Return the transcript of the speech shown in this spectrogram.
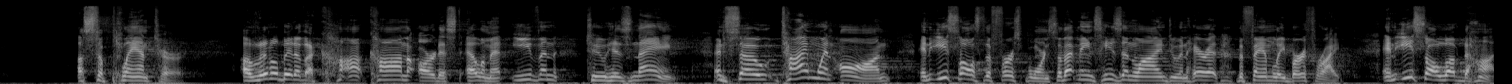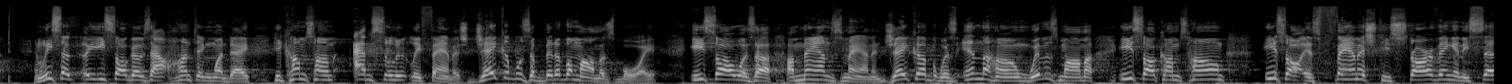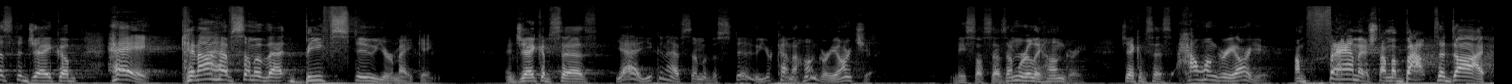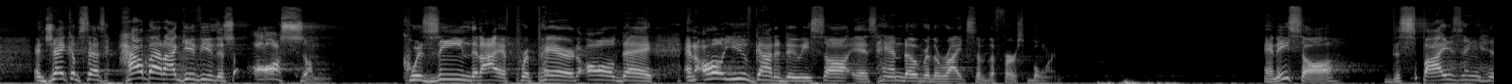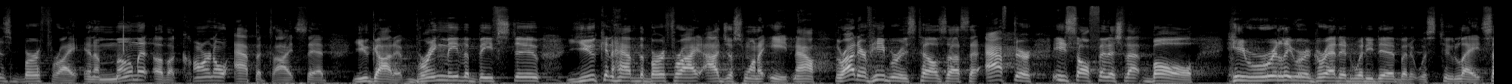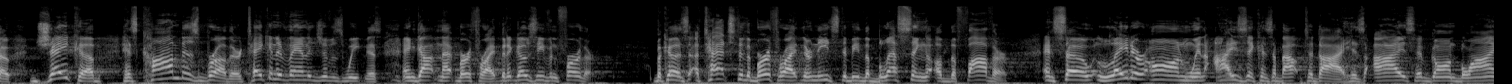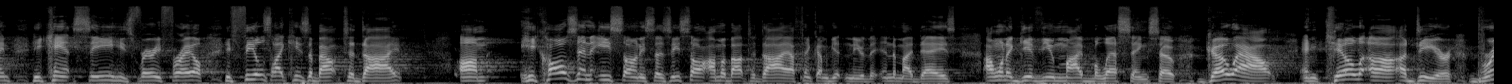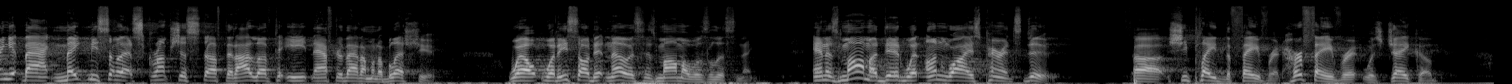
a supplanter a little bit of a con artist element even to his name. And so time went on, and Esau's the firstborn, so that means he's in line to inherit the family birthright. And Esau loved to hunt. And Lisa, Esau goes out hunting one day. He comes home absolutely famished. Jacob was a bit of a mama's boy. Esau was a, a man's man. And Jacob was in the home with his mama. Esau comes home. Esau is famished. He's starving. And he says to Jacob, Hey, can I have some of that beef stew you're making? And Jacob says, Yeah, you can have some of the stew. You're kind of hungry, aren't you? And Esau says, I'm really hungry. Jacob says, How hungry are you? I'm famished. I'm about to die. And Jacob says, How about I give you this awesome cuisine that I have prepared all day? And all you've got to do, Esau, is hand over the rights of the firstborn. And Esau despising his birthright in a moment of a carnal appetite said you got it. Bring me the beef stew. You can have the birthright. I just want to eat. Now the writer of hebrews tells us that after esau finished that bowl he really regretted what he did but it was too late. So jacob has conned his brother taken advantage of his weakness and gotten that birthright. But it goes even further. Because attached to the birthright there needs to be the blessing of the father and so later on, when Isaac is about to die, his eyes have gone blind. He can't see. He's very frail. He feels like he's about to die. Um, he calls in Esau and he says, Esau, I'm about to die. I think I'm getting near the end of my days. I want to give you my blessing. So go out and kill a, a, deer, bring it back, make me some of that scrumptious stuff that I love to eat, and after that, I'm going to bless you. Well, what Esau didn't know is his mama was listening. And his mama did what unwise parents do. Uh, she played the favorite. Her favorite was Jacob.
